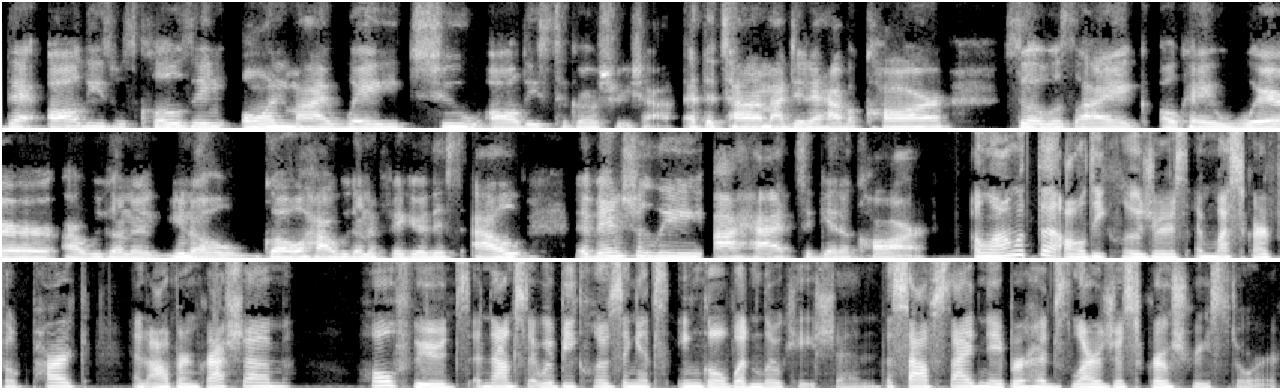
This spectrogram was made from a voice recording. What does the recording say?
that Aldi's was closing on my way to Aldi's to grocery shop. At the time, I didn't have a car. So it was like, okay, where are we going to, you know, go? How are we going to figure this out? Eventually, I had to get a car. Along with the Aldi closures in West Garfield Park and Auburn Gresham, Whole Foods announced it would be closing its Englewood location, the Southside neighborhood's largest grocery store.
